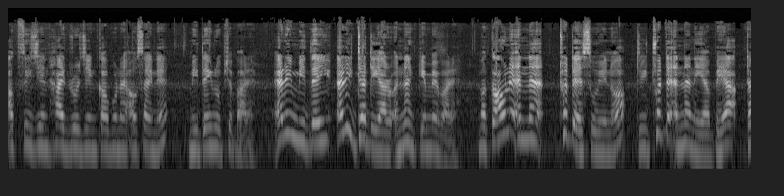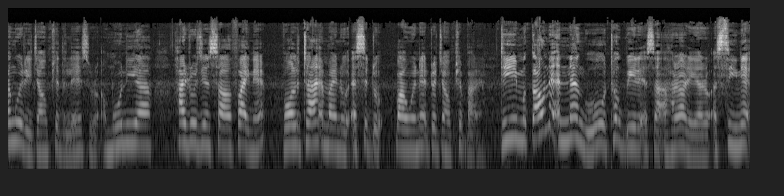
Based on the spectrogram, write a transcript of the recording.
အောက်ဆီဂျင်ဟိုက်ဒရိုဂျင်ကာဗွန်ဒိုင်အောက်ဆိုက်နဲ့မီသိန်းတို့ဖြစ်ပါတယ်အဲ့ဒီမီသိန်းအဲ့ဒီဓာတ်တွေကတော့အနံ့ကင်းမဲ့ပါတယ်မကောင်းတဲ့အနံ့ထွက်တယ်ဆိုရင်တော့ဒီထွက်တဲ့အနံ့တွေကဘယ်ကဓာတ်ငွေတွေကြောင့်ဖြစ်တယ်လဲဆိုတော့အမိုနီးယားဟိုက်ဒရိုဂျင်ဆာလ်ဖိုက်နဲ့ volatile amino acid တို့ပါဝင်တဲ့အတွက်ကြောင့်ဖြစ်ပါတယ် ဒီမကောင်းတဲ့အနံ့ကိုထုတ်ပေးတဲ့အစာအာဟာရတွေကတော့အဆီနဲ့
